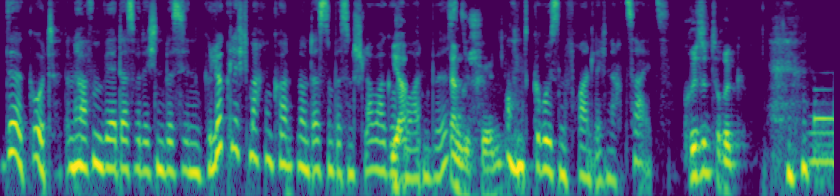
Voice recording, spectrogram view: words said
Dirk, gut, dann hoffen wir, dass wir dich ein bisschen glücklich machen konnten und dass du ein bisschen schlauer ja. geworden bist. Dankeschön. Und grüßen freundlich nach Zeit. Grüße zurück.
